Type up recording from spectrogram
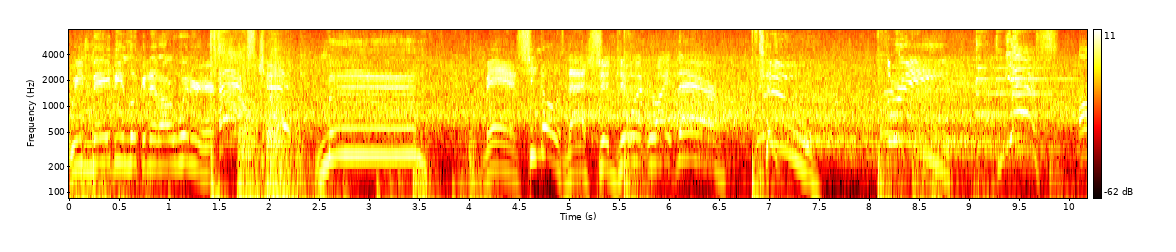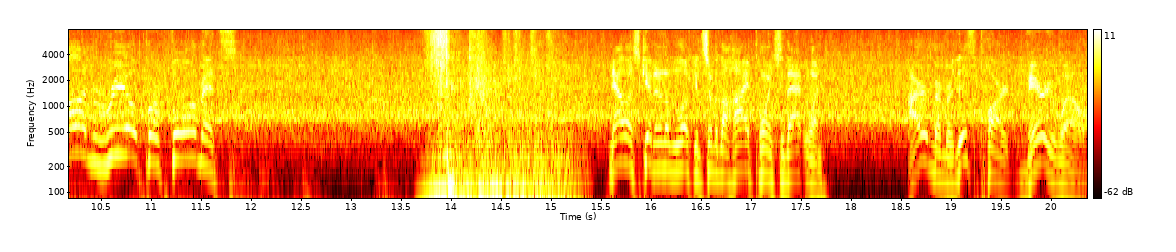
We may be looking at our winner here. Axe kick. Man. Man, she knows That should do it right there. Two, three, yes! unreal performance. Now let's get another look at some of the high points of that one. I remember this part very well.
